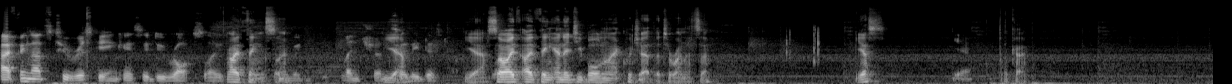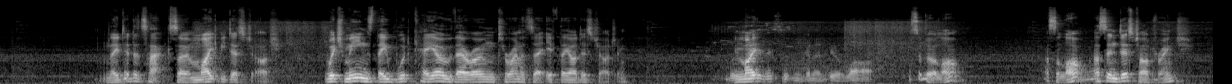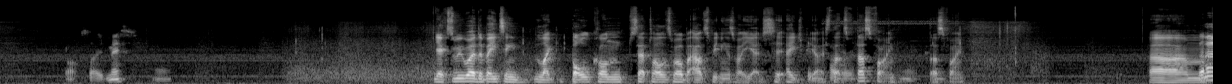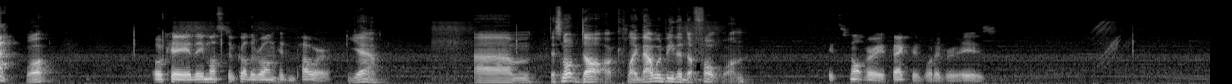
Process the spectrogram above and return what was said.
I think that's too risky in case they do rock slide. I think so. And flinch and Yeah. say they discharge. Yeah, so I, I think Energy Ball and Aquajet the Tyranitar. Yes. Yeah. Okay. They did attack, so it might be discharge, which means they would KO their own Tyranitar if they are discharging. We might- This isn't going to do a lot. That's a do a lot. That's a lot. That's in discharge range. Rock slide miss. No. Yeah, because we were debating like bulk on Sceptile as well, but outspeeding as well. Yeah, just hit HP ice. That's that's fine. That's fine. Um, Ah! what? Okay, they must have got the wrong hidden power. Yeah. Um, it's not dark. Like that would be the default one. It's not very effective, whatever it is.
